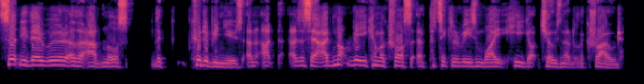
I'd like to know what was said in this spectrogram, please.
certainly there were other admirals that could have been used. And I, as I say, I've not really come across a particular reason why he got chosen out of the crowd.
